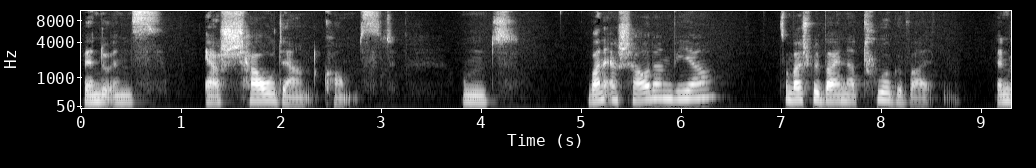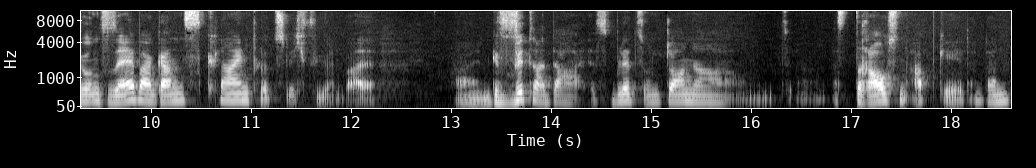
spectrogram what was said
wenn du ins Erschaudern kommst. Und wann erschaudern wir? Zum Beispiel bei Naturgewalten. Wenn wir uns selber ganz klein plötzlich fühlen, weil ein Gewitter da ist, Blitz und Donner und äh, es draußen abgeht und dann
